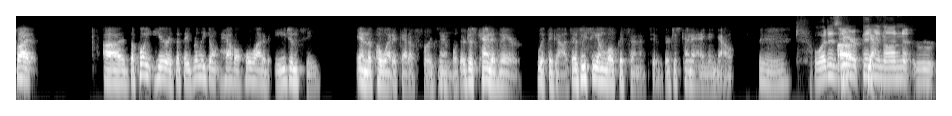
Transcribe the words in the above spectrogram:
But uh, the point here is that they really don't have a whole lot of agency in the Poetic Edda, for example. They're just kind of there with the gods, as we see in Lokasenna too. They're just kind of hanging out. Mm. What is Uh, your yeah. opinion on r-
